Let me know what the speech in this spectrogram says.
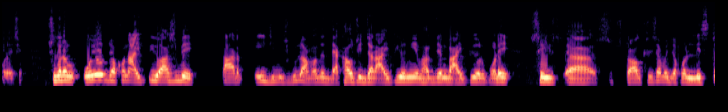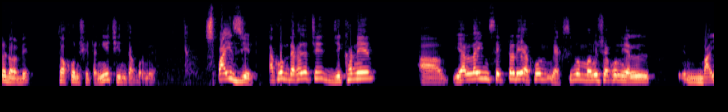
করেছে। সুতরাং ওয়োর যখন আইপিও আসবে, তার এই জিনিসগুলো আমাদের দেখা উচিত। যারা আইপিও নিয়ে ভাবছেন বা আইপিওর পরে সেই স্টক হিসাবে যখন লিস্টেড হবে, তখন সেটা নিয়ে চিন্তা করবে। স্পাইস জেট এখন দেখা যাচ্ছে যেখানে এয়ারলাইন সেক্টরে এখন ম্যাক্সিমাম মানুষ এখন এয়ার বাই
